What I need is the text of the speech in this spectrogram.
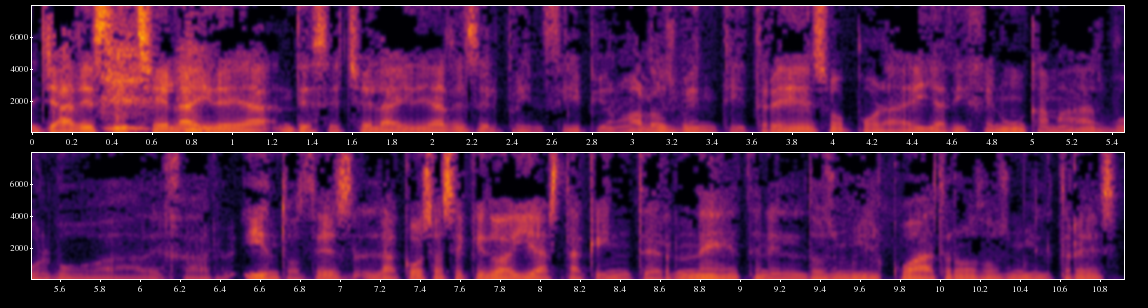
ya deseché la idea, deseché la idea desde el principio, ¿no? A los 23 o por ahí ya dije nunca más vuelvo a dejar. Y entonces la cosa se quedó ahí hasta que internet en el 2004, 2003,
